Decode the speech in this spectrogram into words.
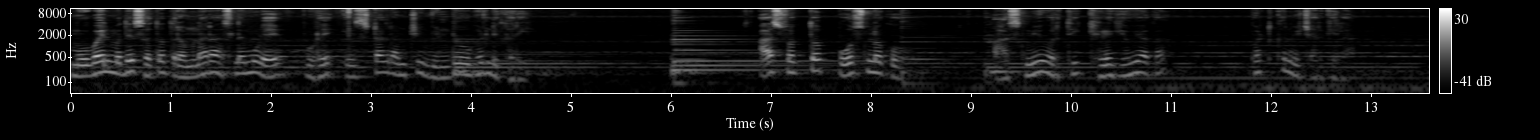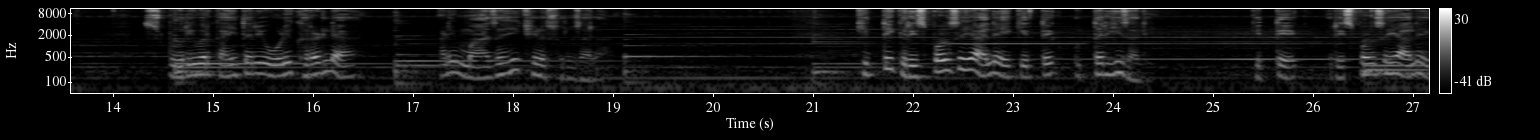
मोबाईलमध्ये सतत रमणारा असल्यामुळे पुढे इंस्टाग्रामची विंडो उघडली खरी. आज फक्त पोस्ट नको आस्मीवरती खेळ घेऊया का? पटकन विचार केला. स्टोरीवर काहीतरी ओळी खरडल्या आणि माझाही खेळ सुरू झाला. कित्येक रिस्पॉन्सही आले कित्येक उत्तरही झाली. कित्येक रिस्पॉन्सही आले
